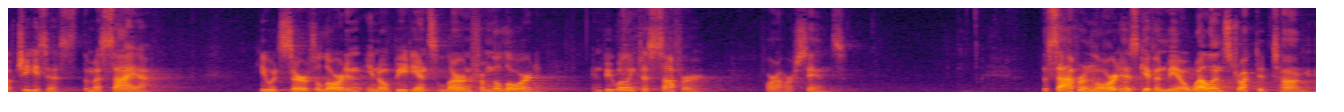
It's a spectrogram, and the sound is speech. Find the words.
of Jesus, the Messiah. He would serve the Lord in, in obedience, learn from the Lord, and be willing to suffer for our sins. The sovereign Lord has given me a well instructed tongue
